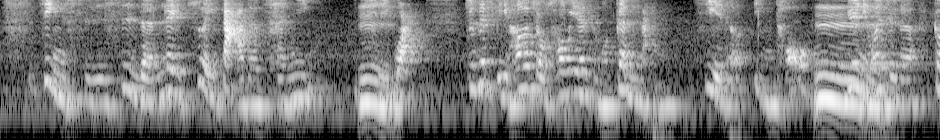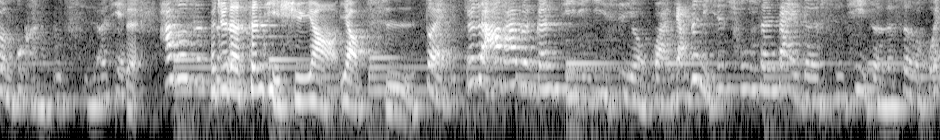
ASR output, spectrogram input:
吃进食是人类最大的成瘾习惯，嗯、就是比喝酒抽烟什么更难。戒的瘾头，嗯，因为你会觉得根本不可能不吃，而且他说这，他觉得身体需要要吃，对，就是然后他这跟集体意识有关。假设你是出生在一个食气者的社会，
